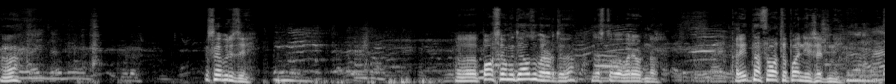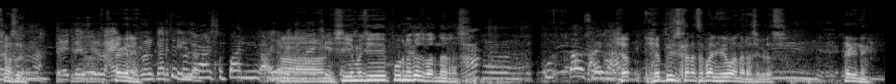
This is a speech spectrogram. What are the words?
हा? कसं ब्रिज आहे? पावसाळ्यामध्ये अजून वाटतं ना जास्त भारी वाटणार. इथं असं वाटतं पाणी यासाठी असं. नाही? हा, ही म्हणजे पूर्ण गज भरणार असं. ह्या ब्रिज खाण्याचं पाणी हे वाहणार सगळंच आहे की नाही?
